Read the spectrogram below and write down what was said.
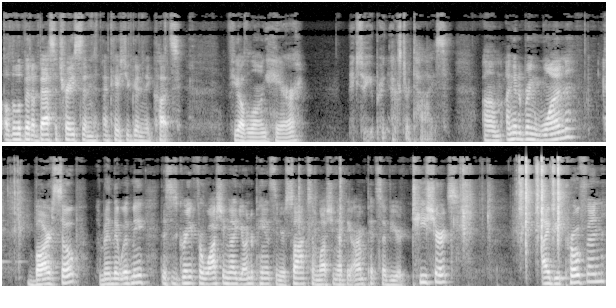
a little bit of bacitracin in case you get any cuts. If you have long hair, make sure you bring extra ties. Um, I'm going to bring one bar soap. I bring that with me. This is great for washing out your underpants and your socks and washing out the armpits of your t-shirts. Ibuprofen.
